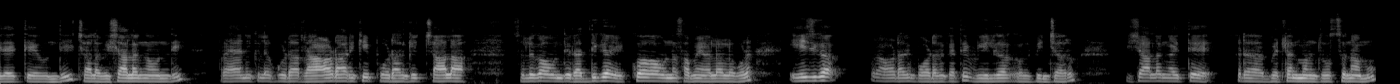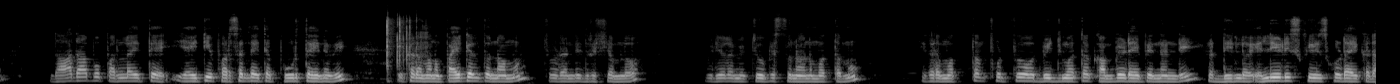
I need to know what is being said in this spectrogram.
ఇదైతే ఉంది. చాలా విశాలంగా ఉంది. ప్రయాణికులు కూడా రావడానికి పోవడానికి చాలా సులువుగా ఉంది. రద్దీగా ఎక్కువగా ఉన్న సమయాలలో కూడా ఈజీగా రావడానికి పోవడానికి అయితే వీలుగా కల్పించారు. విశాలంగా అయితే ఇక్కడ మెట్లను మనం చూస్తున్నాము. దాదాపు పనులు అయితే ఎయిటీ పర్సెంట్ అయితే పూర్తయినవి. ఇక్కడ మనం పైకి వెళ్తున్నాము చూడండి దృశ్యంలో. వీడియోలో మీకు చూపిస్తున్నాను మొత్తము. ఇక్కడ మొత్తం ఫుట్ బ్రిడ్జ్ మొత్తం కంప్లీట్ అయిపోయిందండి. ఇక్కడ దీనిలో ఎల్ఈడి స్క్రీన్స్ కూడా ఇక్కడ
